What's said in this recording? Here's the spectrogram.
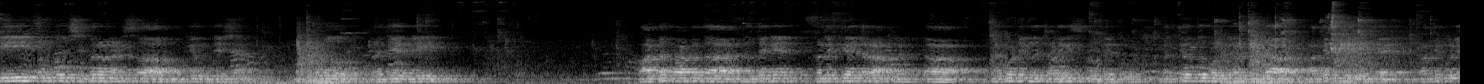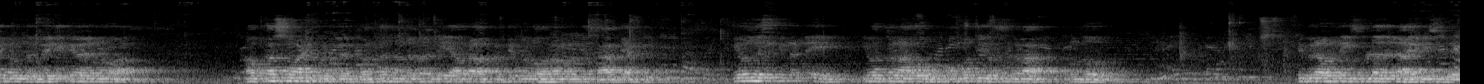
ಈ ಒಂದು ಶಿಬಿರ ನಡೆಸುವ ಮುಖ್ಯ ಉದ್ದೇಶ ಮಕ್ಕಳು ರಜೆಯಲ್ಲಿ ಆಟ ಪಾಠದ ಜೊತೆಗೆ ಕಲಿಕೇತರ ಆ, ಚಟುವಟಿಕೆಗಳು ತೊಡಗಿಸಿಕೊಳ್ಬೇಕು. ಪ್ರತಿಯೊಂದು ವರ್ಗಗಳಿಂದ ಪ್ರತಿಭೆಗಳಿರುತ್ತೆ ಪ್ರತಿಭೆಗಳಿಗೊಂದು ವೇದಿಕೆಯನ್ನು ಅವಕಾಶ ಮಾಡಿಕೊಡಬೇಕು. ಅಂತ ಸಂದರ್ಭದಲ್ಲಿ ಅವರ ಪ್ರತಿಭೆಗಳು ಹೊರಬರಲಿಕ್ಕೆ ಸಾಧ್ಯ ಆಗಲಿ ಈ ಒಂದು ನಿಟ್ಟಿನಲ್ಲಿ ಇವತ್ತು ನಾವು ಒಂಬತ್ತು ದಿವಸಗಳ ಒಂದು ಶಿಬಿರವನ್ನು ಈ ಸುಳ್ಳದಲ್ಲಿ ಆಯೋಜಿಸಿದೆ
